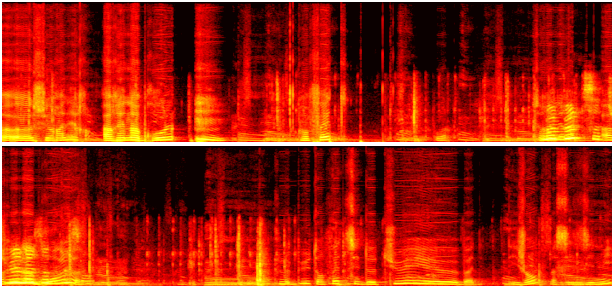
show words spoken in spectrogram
euh, sur Arena- Arena Brawl. en fait, voilà. Le but, c'est de tuer les autres Brawl, personnes. donc le but en fait c'est de tuer euh, bah, des gens, là c'est des ennemis,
